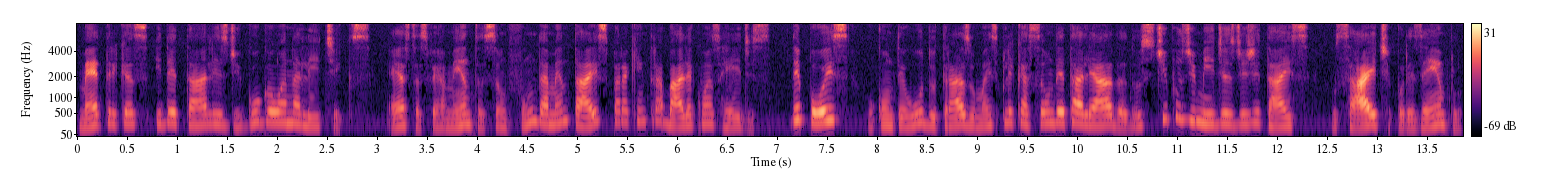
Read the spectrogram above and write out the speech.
métricas e detalhes de Google Analytics. Estas ferramentas são fundamentais para quem trabalha com as redes. Depois, o conteúdo traz uma explicação detalhada dos tipos de mídias digitais. O site, por exemplo,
